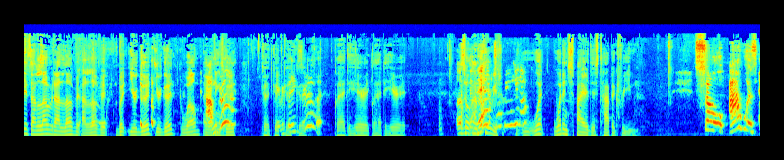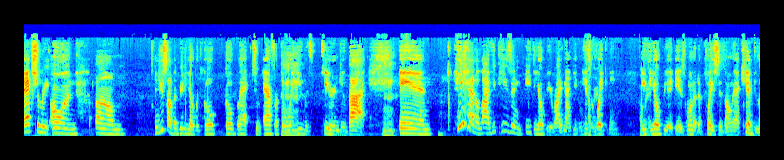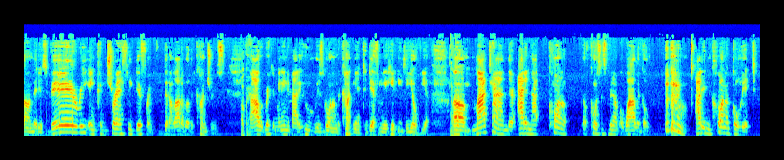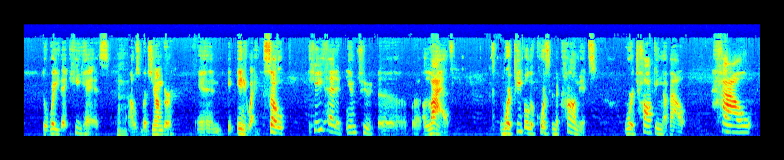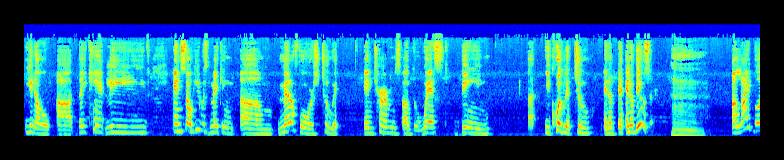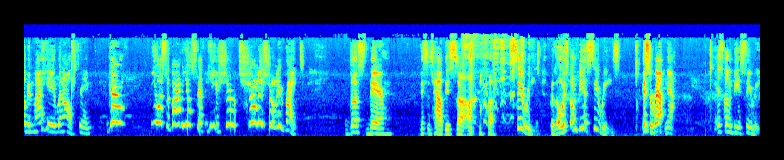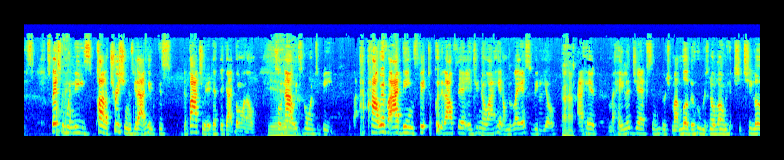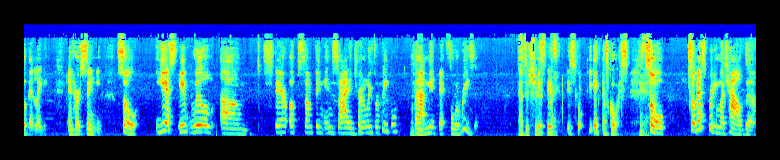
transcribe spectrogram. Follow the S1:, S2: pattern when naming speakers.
S1: hilarious. I love it. I love it. I love it. But you're good. You're good. Well,
S2: I'm
S1: everything's
S2: good.
S1: good. Good. Good.
S2: Everything's
S1: good.
S2: good.
S1: Glad to hear it. Glad to hear it.
S2: Other
S1: So I'm
S2: that,
S1: curious.
S2: I mean, you know.
S1: What what inspired this topic for you?
S2: So I was actually on, um, and you saw the video with Go Go Black to Africa when
S1: Mm-hmm.
S2: he was here in Dubai, and he had a lot. he- He's in Ethiopia right now, getting his
S1: Okay.
S2: awakening.
S1: Okay.
S2: Ethiopia is one of the places on that Kebulon that is very and contrastly different than a lot of other countries.
S1: Okay.
S2: I would recommend anybody who is going on the continent to definitely hit Ethiopia.
S1: Okay.
S2: Um, my time there, I did not chronicle. Of course, it's been a while ago. I didn't chronicle it the way that he has.
S1: Mhm.
S2: I was much younger, and anyway, so he had it into uh, a live where people, of course, in the comments were talking about how you know uh, they can't leave, and so he was making um, metaphors to it in terms of the West being uh, equivalent to an, an abuser.
S1: Mm.
S2: A light bulb in my head went off, saying, "Girl, you are surviving yourself. He is sure, surely, surely right." Thus, there, this is how this uh, series, because oh, it's going to be a series. It's a wrap now. It's going to be a series, especially when these politicians get out here with this debauchery that they got going on. So now it's going to be, however I deem fit to put it out there. As you know, I had on the last video,
S1: Uh-huh.
S2: I had Mahalia Jackson, which my mother, who is no longer, she, she loved that lady and her singing. So yes, it will um, stir up something inside internally for people, but I meant that for a reason.
S1: As it should.
S2: It's, it's,
S1: right.
S2: it's for, it, of course.
S1: Yeah.
S2: So, so that's pretty much how the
